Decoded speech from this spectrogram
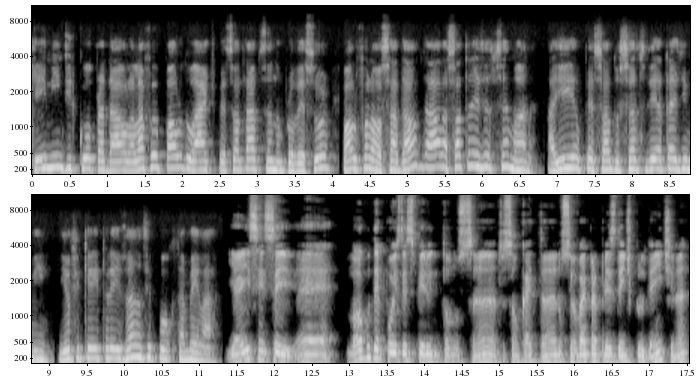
Quem me indicou para dar aula lá foi o Paulo Duarte. O pessoal estava precisando de um professor. O Paulo falou: o Sadal dá aula só três vezes por semana. Aí o pessoal do Santos veio atrás de mim. E eu fiquei três anos e pouco também lá. E aí, Sensei, é, logo depois desse período então no Santos, São Caetano, o senhor vai para Presidente Prudente, né?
